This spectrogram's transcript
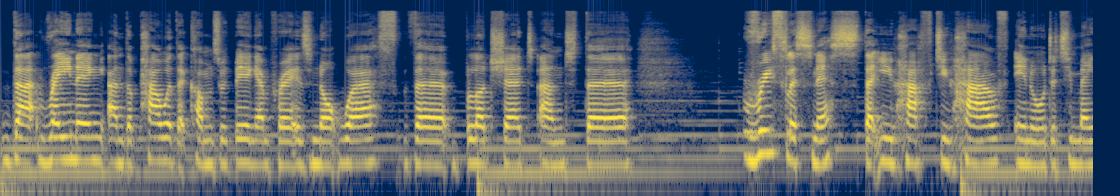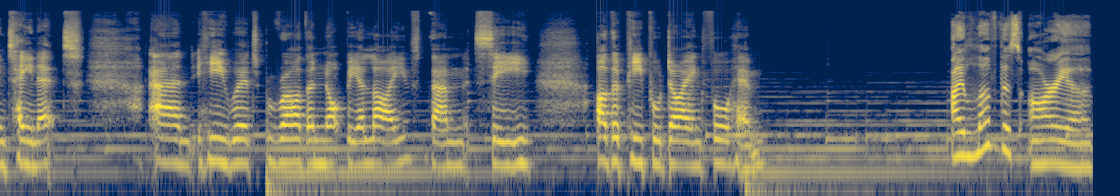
that reigning and the power that comes with being emperor is not worth the bloodshed and the ruthlessness that you have to have in order to maintain it and he would rather not be alive than see other people dying for him. I love this aria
